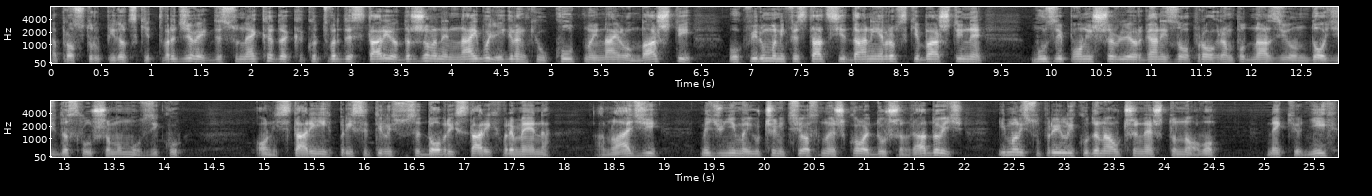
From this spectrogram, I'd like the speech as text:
na prostoru Pirotske tvrđave, gde su nekada, kako tvrde stari, održavane najbolje igranke u kultnoj najlon bašti, u okviru manifestacije Dani Evropske baštine, Muzej Ponišavlje je organizovao program pod nazivom Dođi da slušamo muziku. Oni stariji prisetili su se dobrih starih vremena, a mlađi, među njima i učenici osnovne škole Dušan Radović, imali su priliku da nauče nešto novo. Neki od njih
